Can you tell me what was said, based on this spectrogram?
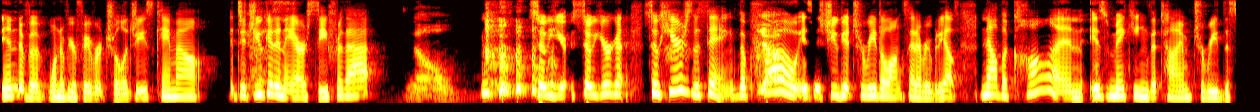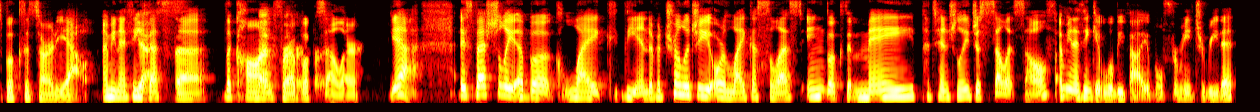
end of a, one of your favorite trilogies came out. Did yes. you get an ARC for that? No so you're so you're gonna so here's the thing. The pro yeah. is that you get to read alongside everybody else. Now the con is making the time to read this book that's already out. I mean i think yes. that's the the con that's for a bookseller. Yeah. Especially a book like the end of a trilogy or like a celeste ng book that may potentially just sell itself. I mean i think it will be valuable for me to read it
